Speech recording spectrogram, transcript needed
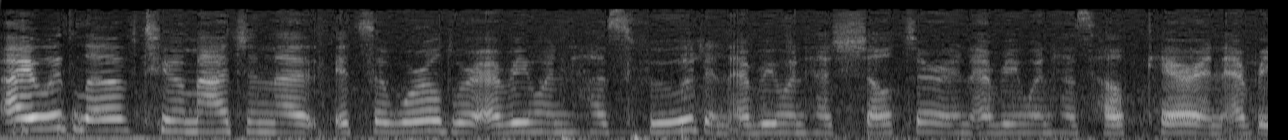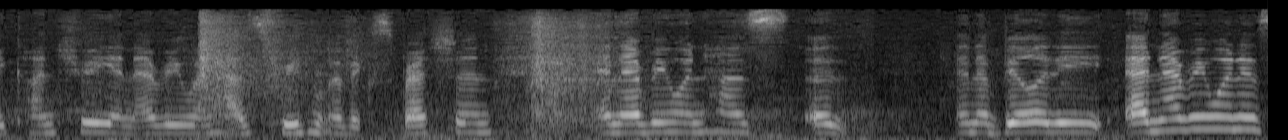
I, I would love to imagine that it's a world where everyone has food and everyone has shelter and everyone has health care in every country and everyone has freedom of expression and everyone has a, an ability and everyone is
